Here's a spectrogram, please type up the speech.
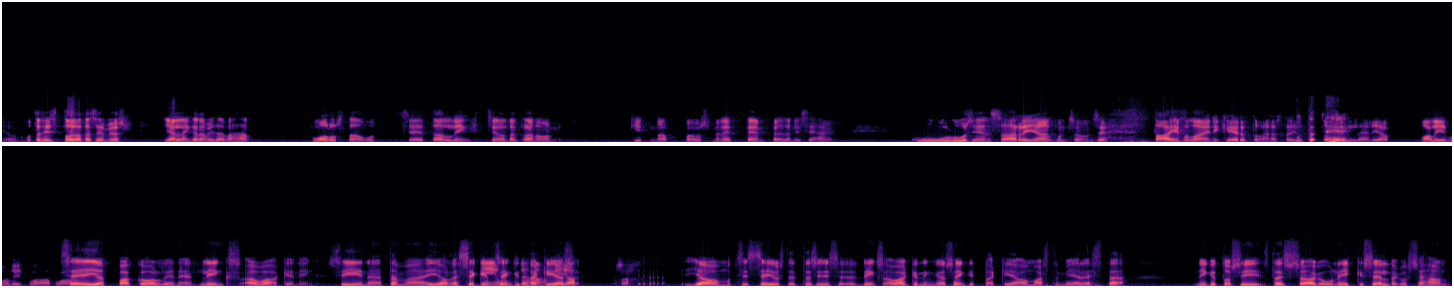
Joo. Mutta siis toisaalta se myös jälleen kerran mitä vähän puolustaa, mutta se, että on Link Zelda Ganon kidnappaus, menet temppeliltä, niin sehän kuuluu siihen sarjaan, kun se on se timeline kertoo aina sitä Mutta juttua hei. silleen ja vali vali bla bla. Se ei ole pakollinen. Link's Awakening. Siinä tämä ei ole. Sekin, Niin, senkin takia se. Joo, mutta siis se just, että siis Link's Awakening on senkin takia omasta mielestä niin tosi, tai siis se on aika uniikki Zelda, kun sehän on,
